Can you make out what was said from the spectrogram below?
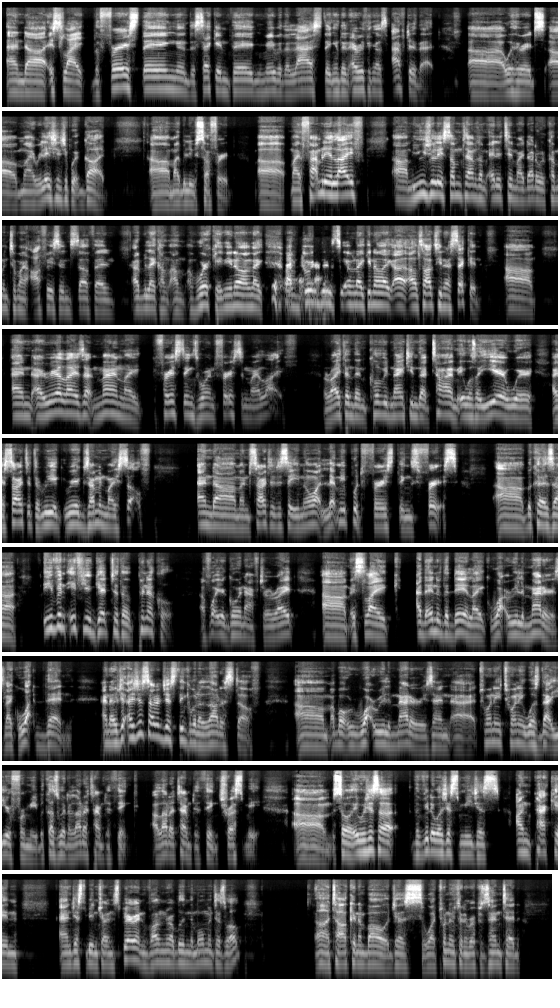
And uh it's like the first thing, the second thing, maybe the last thing, and then everything else after that. Uh whether it's uh my relationship with God, um, I believe suffered uh my family life um usually sometimes i'm editing my daughter would come into my office and stuff and i'd be like i'm, I'm, I'm working you know? I'm like i'm doing this i'm like you know like I, will talk to you in a second. Um and i realized that man like first things weren't first in my life right? And then covid-19 that time it was a year where i started to re- re-examine myself and um and started to say you know what? Let me put first things first. Uh because uh even if you get to the pinnacle of what you're going after, right? Um, it's like at the end of the day, like what really matters, like what then? And I, just, I just started just thinking about a lot of stuff um, about what really matters. And uh, 2020 was that year for me because we had a lot of time to think, a lot of time to think. Trust me. Um, so it was just a the video was just me just unpacking and just being transparent, vulnerable in the moment as well. Uh, talking about just what 2020 represented,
